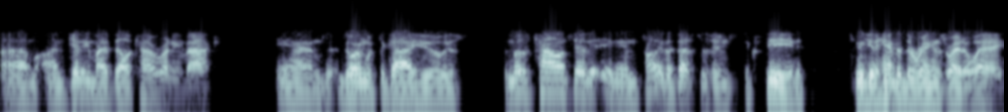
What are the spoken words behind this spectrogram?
um, on getting my bell cow running back and going with the guy who is the most talented and in probably the best position to succeed. He's going to get handed the reins right away,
